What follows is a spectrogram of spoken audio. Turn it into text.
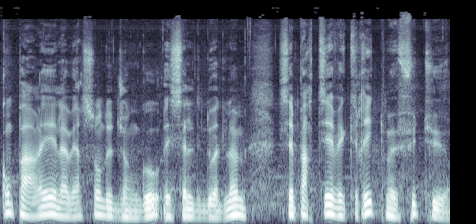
comparer la version de Django et celle des Doigts de l'Homme. C'est parti avec Rythme Futur.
